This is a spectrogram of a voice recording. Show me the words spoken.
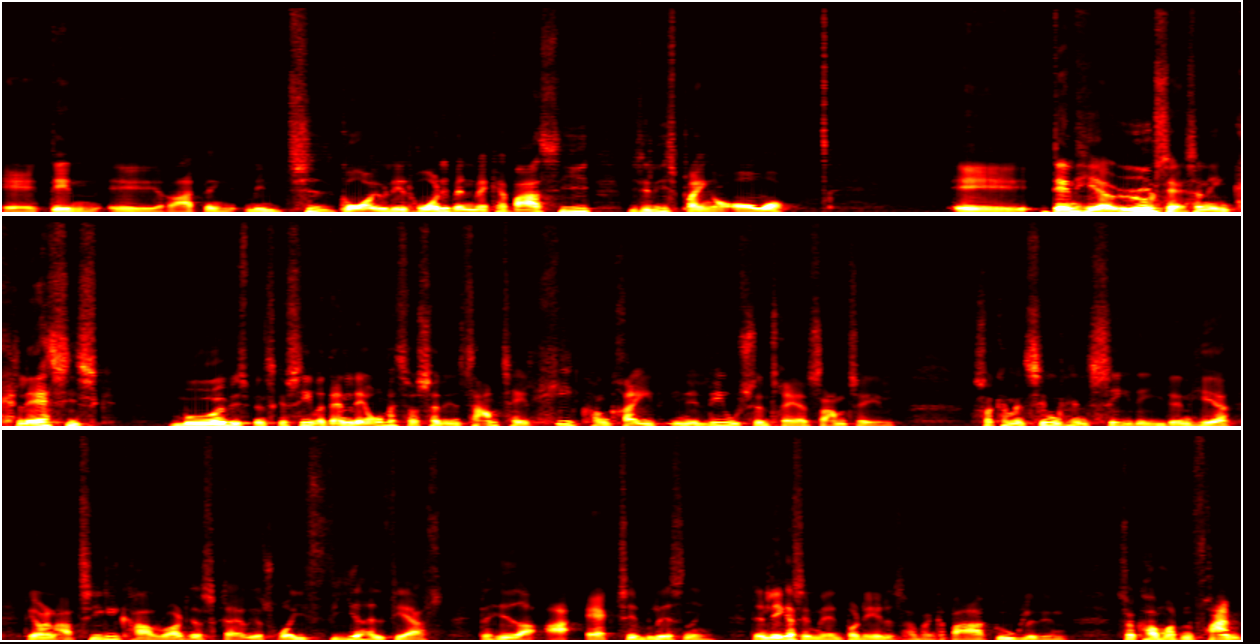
af den øh, retning. Men tid går jo lidt hurtigt, men man kan bare sige, hvis jeg lige springer over, øh, den her øvelse er sådan en klassisk måde, hvis man skal se, hvordan laver man så sådan en samtale helt konkret, en elevcentreret samtale så kan man simpelthen se det i den her. Det var en artikel, Carl Rogers skrev, jeg tror i 74, der hedder Active Listening. Den ligger simpelthen på nettet, så man kan bare google den. Så kommer den frem,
